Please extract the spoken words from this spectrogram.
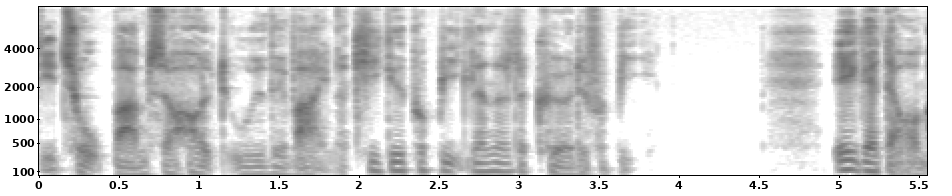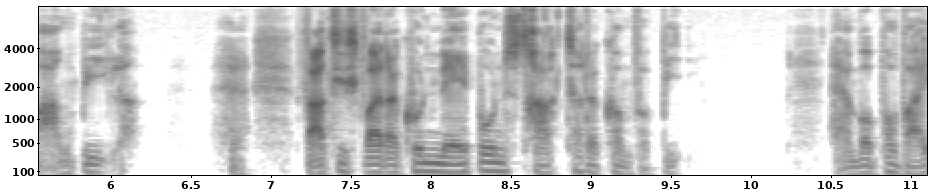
De to bamser holdt ude ved vejen og kiggede på bilerne, der kørte forbi. Ikke at der var mange biler. Faktisk var der kun naboens traktor, der kom forbi. Han var på vej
